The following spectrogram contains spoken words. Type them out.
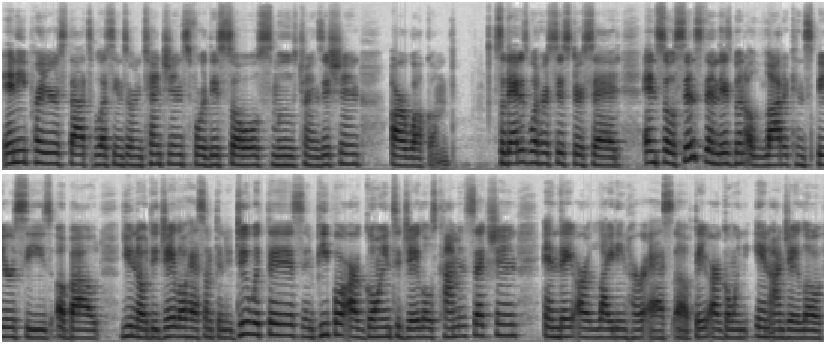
Any prayers, thoughts, blessings, or intentions for this soul's smooth transition are welcomed. So that is what her sister said. And so since then, there's been a lot of conspiracies about, you know, did JLo have something to do with this? And people are going to JLo's comment section and they are lighting her ass up. They are going in on JLo.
